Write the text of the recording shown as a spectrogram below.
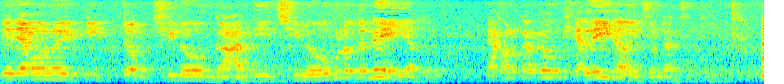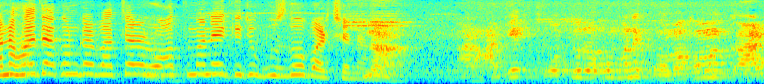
যে যেমন ওই টিপটপ ছিল গাদি ছিল ওগুলো তো নেই এখন। এখনকার কেউ খেলেই না ওই ছোটাছুটি। মানে হয়তো এখনকার বাচ্চারা রথ মানে কিছু বুঝতেও পারছে না। না আর আগে কত রকম মানে কমা কমা কাঠ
